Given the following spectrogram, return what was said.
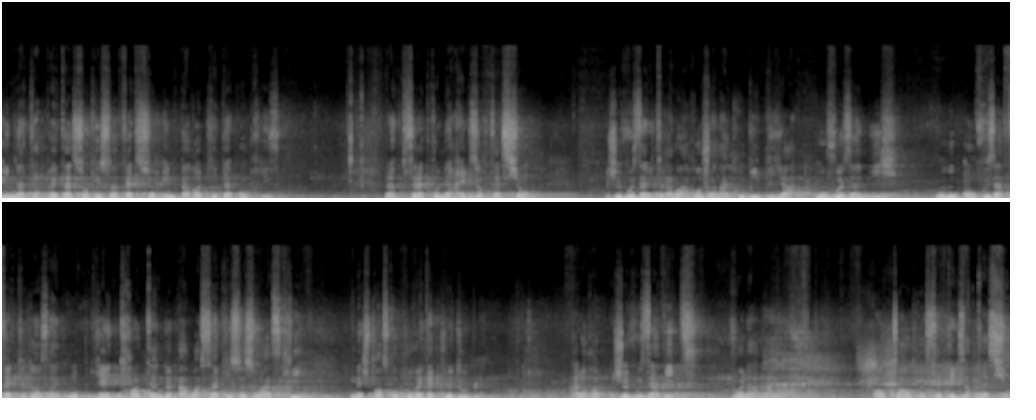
une interprétation qui soit faite sur une parole qui est bien comprise. C'est la première exhortation. Je vous invite vraiment à rejoindre un groupe Biblia ou vos amis, ou on vous affecte dans un groupe. Il y a une trentaine de paroissiens qui se sont inscrits, mais je pense qu'on pourrait être le double. Alors je vous invite voilà, à entendre cette exhortation.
